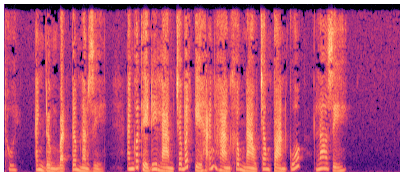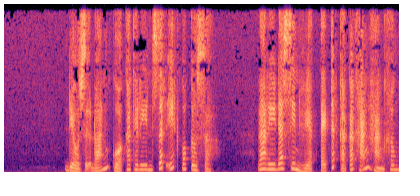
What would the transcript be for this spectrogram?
thôi, anh đừng bận tâm làm gì. Anh có thể đi làm cho bất kỳ hãng hàng không nào trong toàn quốc, lo gì? Điều dự đoán của Catherine rất ít có cơ sở. Larry đã xin việc tại tất cả các hãng hàng không.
